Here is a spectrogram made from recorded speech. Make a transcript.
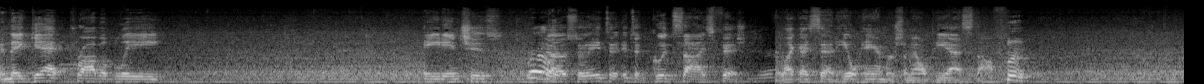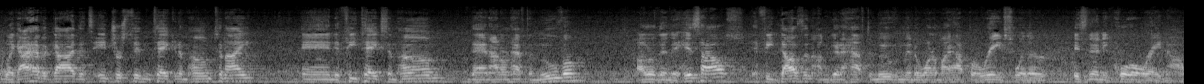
and they get probably eight inches. You Really? know, so it's a it's a good sized fish. Like I said, he'll hammer some LPS stuff. like I have a guy that's interested in taking him home tonight, And if he takes him home, then I don't have to move him other than to his house. If he doesn't, I'm going to have to move him into one of my upper reefs where there isn't any coral right now.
